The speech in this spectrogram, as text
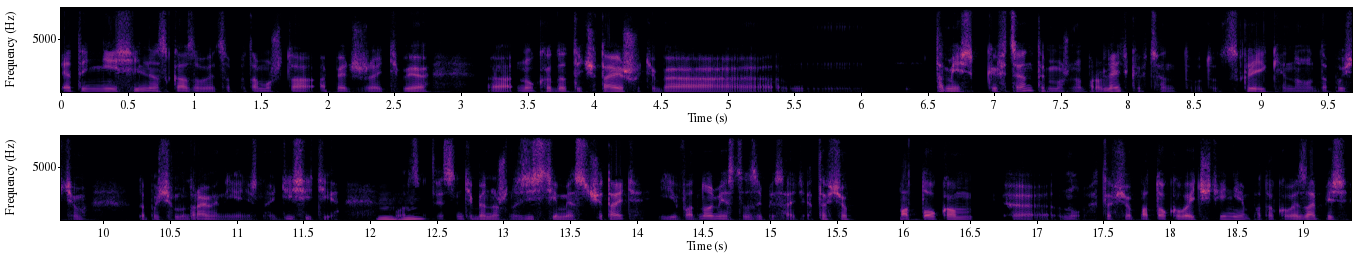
это не сильно сказывается, потому что, опять же, тебе, э, ну, когда ты читаешь, у тебя там есть коэффициенты, можно управлять коэффициент вот этот склейки, но, допустим, допустим, он равен, я не знаю, 10. Mm-hmm. Вот, соответственно, тебе нужно с 10 мест считать и в одно место записать. Это все потоком, э, ну, это все потоковое чтение, потоковая запись,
